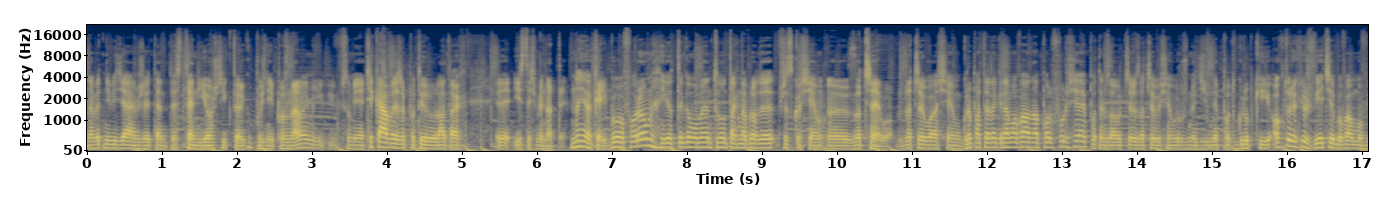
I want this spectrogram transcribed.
Nawet nie wiedziałem, że ten, to jest ten Yoshi, którego później poznałem i, i w sumie ciekawe, że po tylu latach e, jesteśmy na ty. No i okej, było forum i od tego momentu tak naprawdę wszystko się e, zaczęło. Zaczęła się grupa telegramowa na Polfursie, potem zaczęły się różne dziwne podgrupki, o których już wiecie, bo wam mówiłem,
